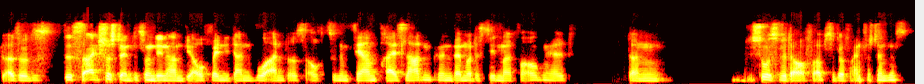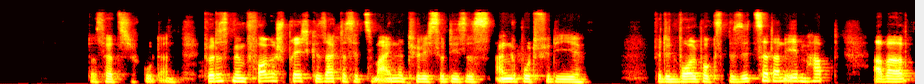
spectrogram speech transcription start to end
also das, das Einverständnis von denen haben die auch, wenn die dann woanders auch zu einem fairen Preis laden können, wenn man das denen mal vor Augen hält, dann stoßen wir da auf absolut auf Einverständnis. Das hört sich gut an. Du hattest mir im Vorgespräch gesagt, dass ihr zum einen natürlich so dieses Angebot für die für den Wallbox-Besitzer dann eben habt. Aber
